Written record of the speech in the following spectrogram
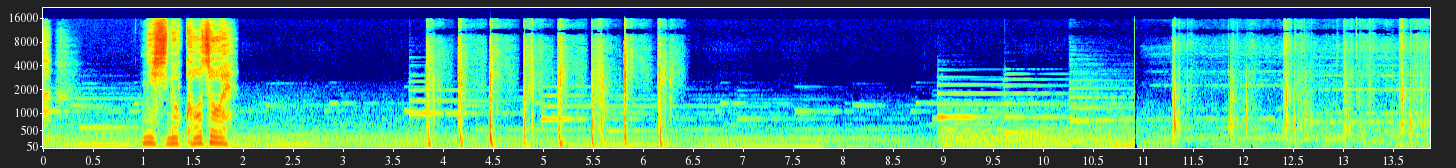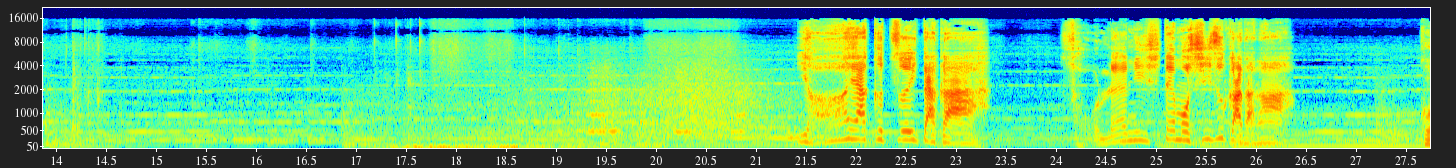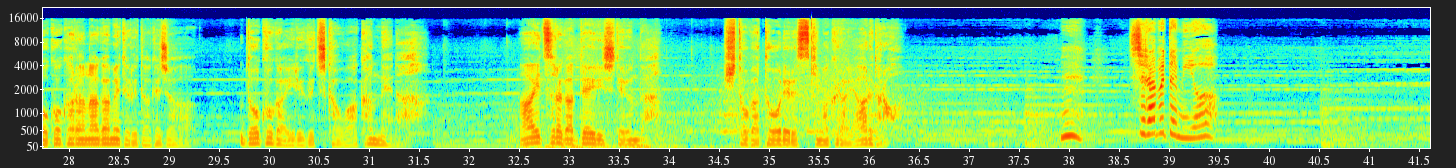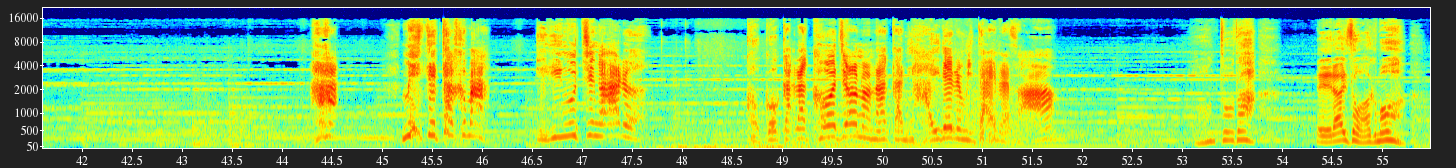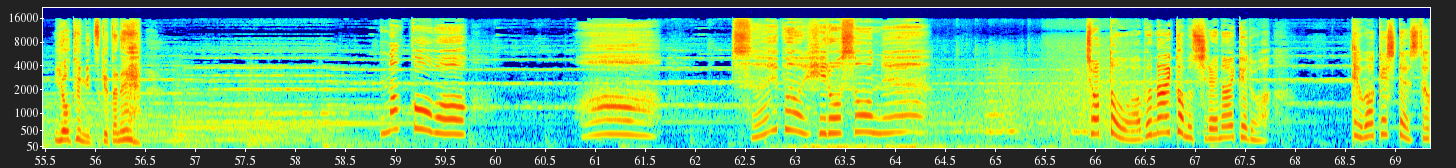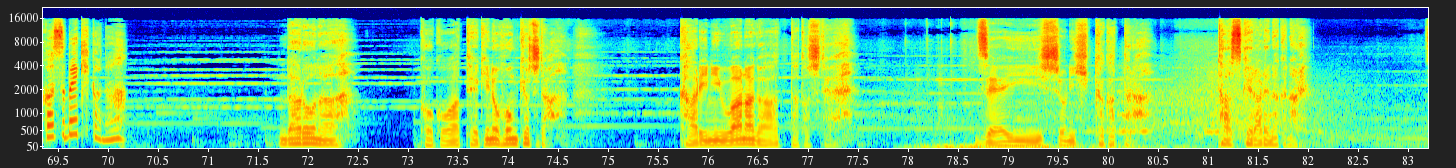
西の工場へ。く着いたか。それにしても静かだな。ここから眺めてるだけじゃどこが入り口かわかんねえな。あいつらが出入りしてるんだ。人が通れる隙間くらいあるだろうん調べてみよう。あ見てたくま。入り口がある。ここから工場の中に入れるみたいだぞ本当だ。偉いぞアグモよく見つけたね。中はああずいぶん広そうね。ちょっと危ないかもしれないけど手分けして探すべきかな。だろうな。ここは敵の本拠地だ。仮に罠があったとして全員一緒に引っかかったら助けられなくなる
